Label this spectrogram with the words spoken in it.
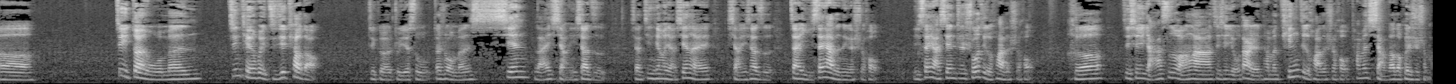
呃，这一段我们今天会直接跳到这个主耶稣，但是我们先来想一下子。像今天，我想先来想一下子，在以赛亚的那个时候，以赛亚先知说这个话的时候，和这些亚哈斯王啦，这些犹大人他们听这个话的时候，他们想到的会是什么？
